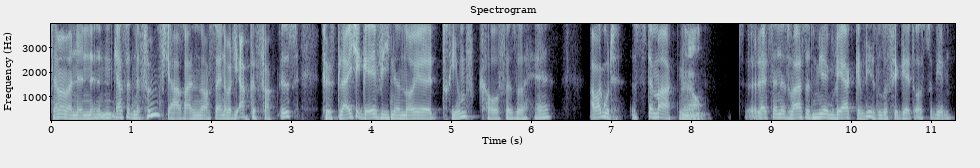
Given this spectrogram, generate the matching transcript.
sagen wir mal, eine, lass es eine fünf Jahre noch sein, aber die abgefuckt ist, fürs gleiche Geld, wie ich eine neue Triumph kaufe. So, hä? Aber gut, es ist der Markt, ne? Ja. Letzten Endes war es mir wert gewesen, so viel Geld auszugeben.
